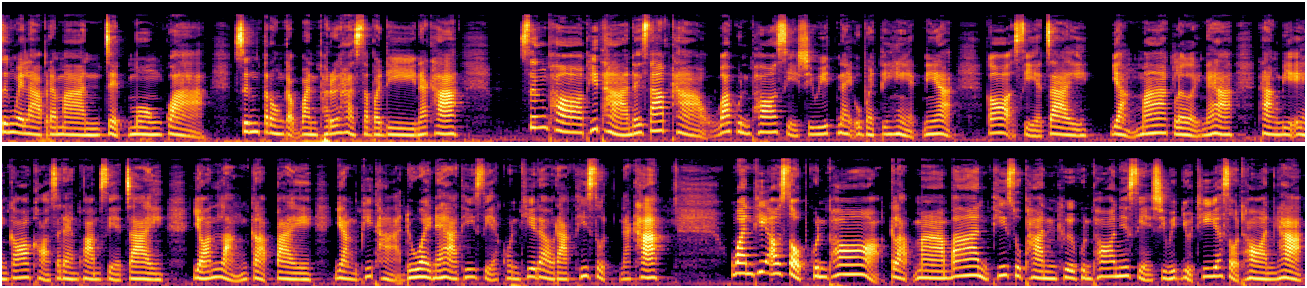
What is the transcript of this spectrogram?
ซึ่งเวลาประมาณ 7 โมงกว่า ซึ่งตรงกับวันพฤหัสบดีนะคะ ซึ่งพอพี่ถาได้ทราบข่าวว่าคุณพ่อเสียชีวิตในอุบัติเหตุเนี่ย ก็เสียใจอย่างมากเลยนะคะ ทางบีเองก็ขอแสดงความเสียใจ ย้อนหลังกลับไปยังพี่ถาด้วยนะคะที่เสียคนที่เรารักที่สุดนะคะ วันที่เอาศพคุณพ่อกลับมาบ้านที่สุพรรณคือคุณพ่อเนี่ยเสียชีวิตอยู่ที่ยโสธรค่ะ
